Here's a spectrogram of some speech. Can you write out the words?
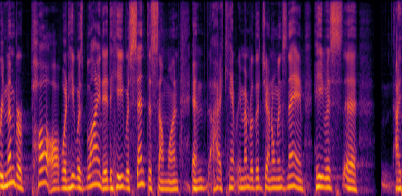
remember, Paul, when he was blinded, he was sent to someone, and I can't remember the gentleman's name. He was, uh, I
